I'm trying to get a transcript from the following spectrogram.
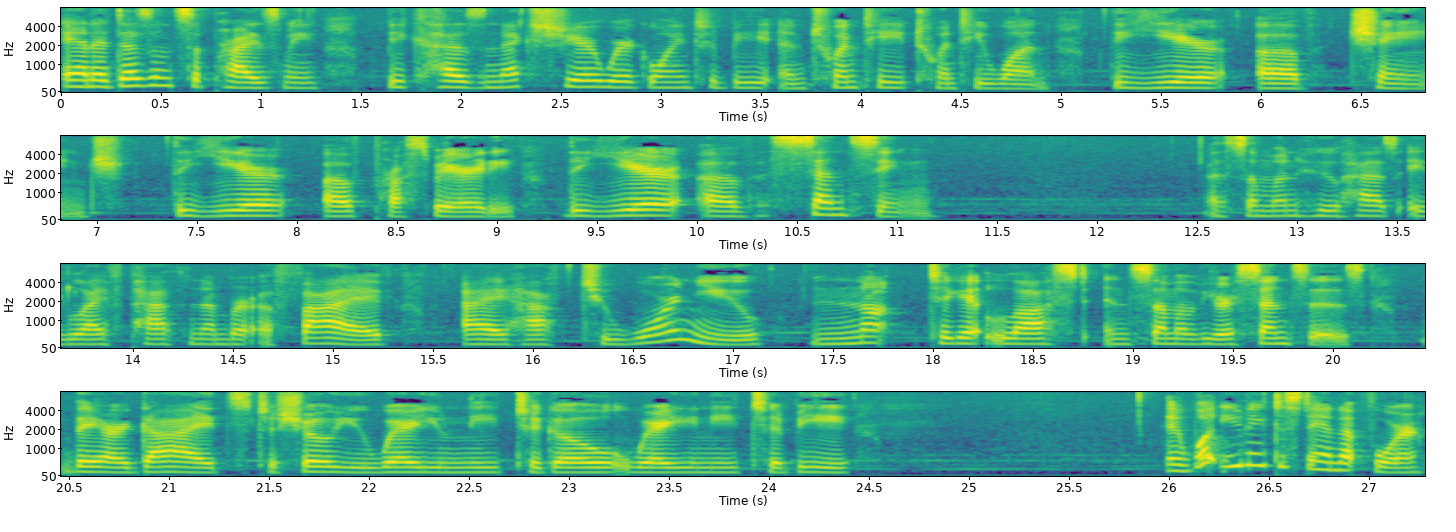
And it doesn't surprise me because next year we're going to be in 2021, the year of change, the year of prosperity, the year of sensing. As someone who has a life path number of five, I have to warn you not to get lost in some of your senses. They are guides to show you where you need to go, where you need to be, and what you need to stand up for.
